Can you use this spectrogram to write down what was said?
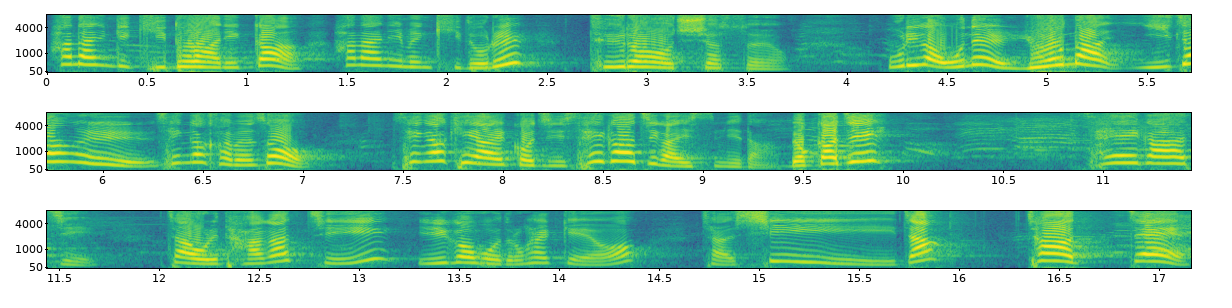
하나님께 기도하니까 하나님은 기도를 들어 주셨어요. 우리가 오늘 요나 2장을 생각하면서 생각해야 할 것이 세 가지가 있습니다. 몇 가지? 세 가지. 자, 우리 다 같이 읽어보도록 할게요. 자, 시작. 첫째,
